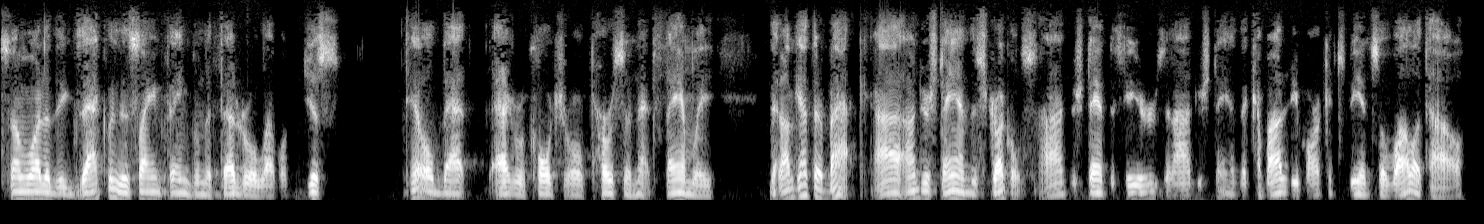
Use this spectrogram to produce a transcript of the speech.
Somewhat of the, exactly the same things on the federal level. Just tell that agricultural person, that family, that I've got their back. I understand the struggles. I understand the fears and I understand the commodity markets being so volatile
